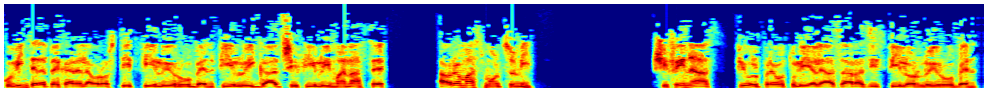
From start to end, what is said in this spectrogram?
cuvintele pe care le-au rostit fiul lui Ruben, fiul lui Gad și fiul lui Manase, au rămas mulțumiți. Și Fineas, fiul preotului Eleazar, a zis fiilor lui Ruben,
